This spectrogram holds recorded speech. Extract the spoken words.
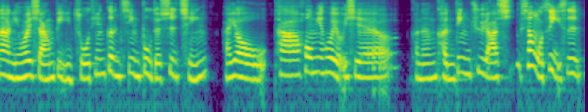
那你会想比昨天更进步的事情。还有他后面会有一些可能肯定句啊，像我自己是。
